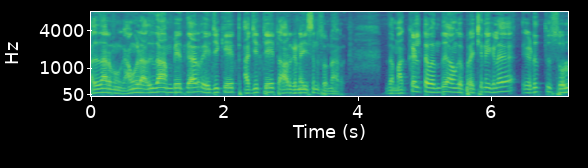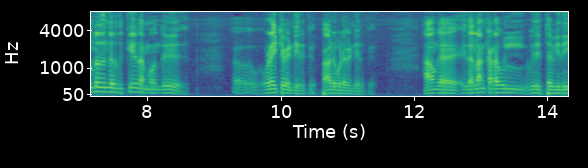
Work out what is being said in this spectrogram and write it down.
அதுதான் ரொம்ப அவங்கள அதுதான் அம்பேத்கர் எஜுகேட் அஜிடேட் ஆர்கனைஸ்னு சொன்னார். இந்த மக்கள்கிட்ட வந்து அவங்க பிரச்சனைகளை எடுத்து சொல்கிறதுங்கிறதுக்கே நம்ம வந்து உழைக்க வேண்டியிருக்கு பாடுபட வேண்டியிருக்கு. அவங்க இதெல்லாம் கடவுள் விதித்த விதி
